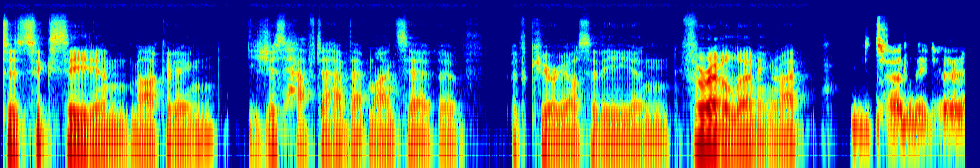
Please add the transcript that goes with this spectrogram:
to succeed in marketing, you just have to have that mindset of of curiosity and forever learning, right? You totally do.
